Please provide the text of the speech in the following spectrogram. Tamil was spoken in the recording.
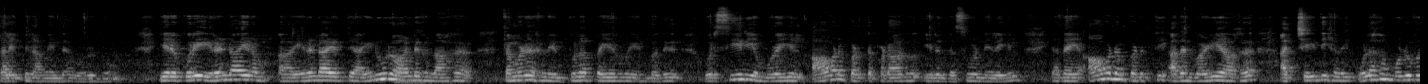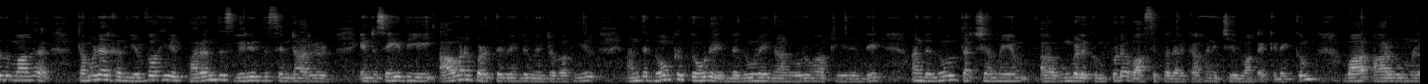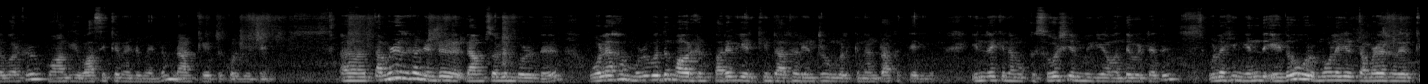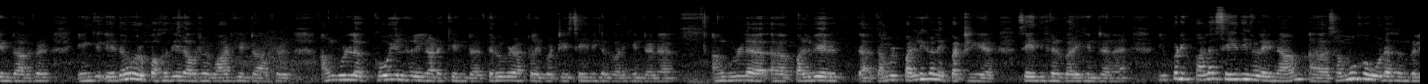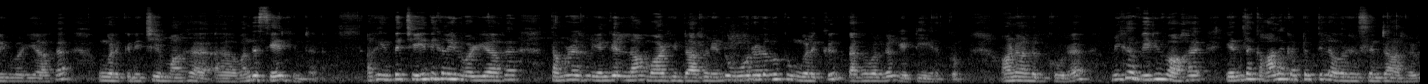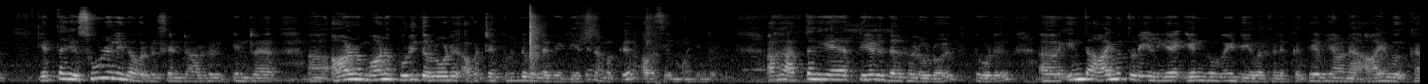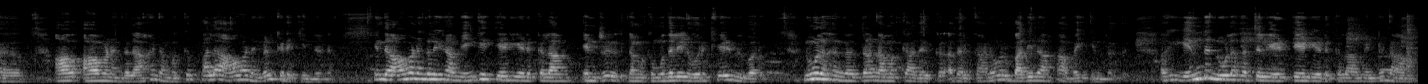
தலைப்பில் அமைந்த ஒரு நூல். ஏறக்குறைய இரண்டாயிரம் இரண்டாயிரத்தி ஐநூறு ஆண்டுகளாக தமிழர்களின் புலப்பெயர்வு என்பது ஒரு சீரிய முறையில் ஆவணப்படுத்தப்படாது இருந்த சூழ்நிலையில் அதை ஆவணப்படுத்தி அதன் வழியாக அச்செய்திகளை உலகம் முழுவதுமாக தமிழர்கள் எவ்வகையில் பறந்து விரிந்து சென்றார்கள் என்ற செய்தியை ஆவணப்படுத்த வேண்டும் என்ற வகையில் அந்த நோக்கத்தோடு இந்த நூலை நான் உருவாக்கியிருந்தேன். அந்த நூல் தற்சமயம் உங்களுக்கும் கூட வாசிப்பதற்காக நிச்சயமாக கிடைக்கும். வா ஆர்வமுள்ளவர்கள் வாங்கி வாசிக்க வேண்டும் என்றும் நான் கேட்டுக்கொள்கின்றேன். தமிழர்கள் என்று நாம் சொல்லும் பொழுது உலகம் முழுவதும் அவர்கள் பரவி இருக்கின்றார்கள் என்று உங்களுக்கு நன்றாக தெரியும். இன்றைக்கு நமக்கு சோஷியல் மீடியா வந்துவிட்டது. உலகின் எந்த ஏதோ ஒரு மூலையில் தமிழர்கள் இருக்கின்றார்கள். எங்கு ஏதோ ஒரு பகுதியில் அவர்கள் வாழ்கின்றார்கள். அங்குள்ள கோயில்களில் நடக்கின்ற திருவிழாக்களை பற்றிய செய்திகள் வருகின்றன. அங்குள்ள பல்வேறு தமிழ் பள்ளிகளை பற்றிய செய்திகள் வருகின்றன. இப்படி பல செய்திகளை நாம் சமூக ஊடகங்களின் வழியாக உங்களுக்கு நிச்சயமாக வந்து சேர்கின்றன. ஆக இந்த செய்திகளின் வழியாக தமிழர்கள் எங்கெல்லாம் வாழ்கின்றார்கள் என்று ஓரளவுக்கு உங்களுக்கு தகவல்கள் எட்டியிருக்கும் ஆனாலும் கூட மிக விரிவாக எந்த காலகட்டத்தில் அவர்கள் சென்றார்கள் எத்தகைய சூழலில் அவர்கள் சென்றார்கள் என்ற ஆழமான புரிதலோடு அவற்றை புரிந்து கொள்ள வேண்டியது நமக்கு அவசியமாகின்றது. ஆக அத்தகைய தேடுதல்களோடு தோடு இந்த ஆய்வுத்துறையில் இயங்க வேண்டியவர்களுக்கு தேவையான ஆய்வு க ஆவணங்களாக நமக்கு பல ஆவணங்கள் கிடைக்கின்றன. இந்த ஆவணங்களை நாம் எங்கே தேடி எடுக்கலாம் என்று நமக்கு முதலில் ஒரு கேள்வி வரும். நூலகங்கள் தான் நமக்கு அதற்கு அதற்கான ஒரு பதிலாக அமைகின்றது. ஆக எந்த நூலகத்தில் தேடி எடுக்கலாம் என்று நாம்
